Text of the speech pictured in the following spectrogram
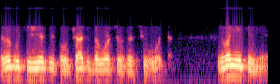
и вы будете ездить, получать удовольствие уже сегодня. Звоните мне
